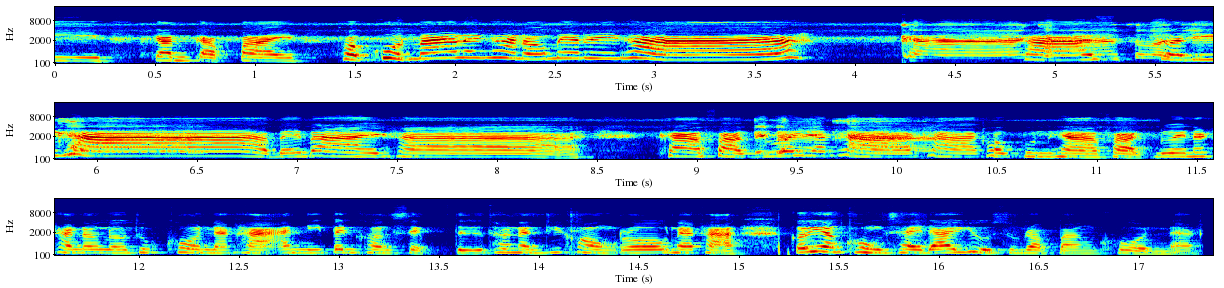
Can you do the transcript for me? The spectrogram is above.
ดีๆ กันกลับไป ขอบคุณมากเลยค่ะน้องเมรีค่ะ ค่ะค่ะ สวัสดีค่ะ บ๊ายบายค่ะค่ะฝากด้วยนะคะค่ะขอบคุณค่ะฝากด้วยนะคะน้องๆทุกคนนะคะ อันนี้เป็นคอนเซปต์ตื้อเท่านั้นที่ครองโรคนะคะ ก็ยังคงใช้ได้อยู่สำหรับบางคนนะคะ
